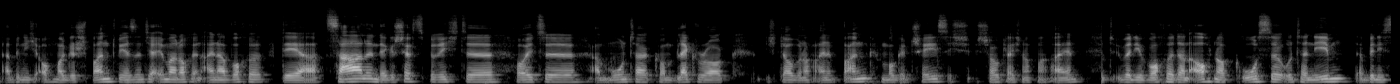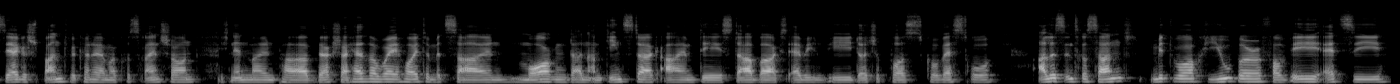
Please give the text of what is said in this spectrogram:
Da bin ich auch mal gespannt. Wir sind ja immer noch in einer Woche der Zahlen, der Geschäftsberichte. Heute am Montag kommt BlackRock, ich glaube noch eine Bank, Morgan Chase. Ich schaue gleich noch mal rein. Und über die Woche dann auch noch große Unternehmen. Da bin ich sehr gespannt. Wir können ja mal kurz reinschauen. Ich nenne mal ein paar Berkshire Hathaway heute mit Zahlen. Morgen dann am Dienstag AMD, Starbucks, Airbnb, Deutsche Post, Covestro. Alles interessant. Mittwoch Uber, VW, Etsy,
